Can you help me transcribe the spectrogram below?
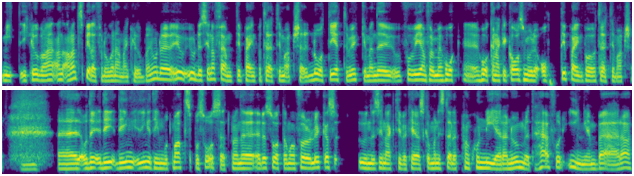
mitt i klubben. Han, han har inte spelat för någon annan klubb. Han gjorde, gjorde sina 50 poäng på 30 matcher. Det låter jättemycket, men det får vi jämföra med Hå eh, Håkan Acke Karlsson som gjorde 80 poäng på 30 matcher. Mm. Eh, och det, det, det, är ingenting mot Mats på så sätt, men är det så att om man förolyckas under sin aktiva karriär ska man istället pensionera numret. Här får ingen bära.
